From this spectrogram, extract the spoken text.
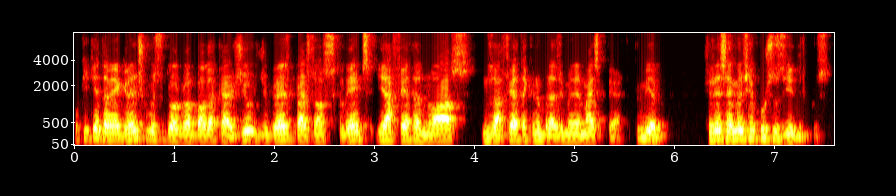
o que, é também grande comércio global da Cargill, de grande parte dos nossos clientes, e afeta nós, nos afeta aqui no Brasil de maneira mais perto? Primeiro, gerenciamento de recursos hídricos.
